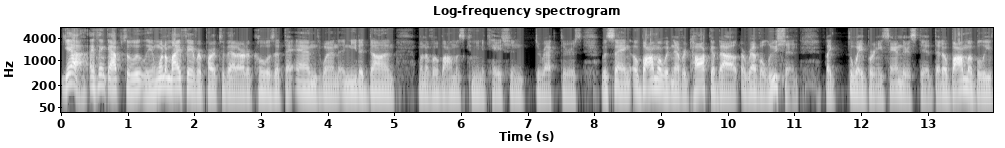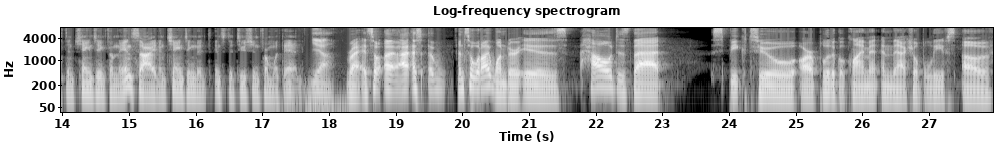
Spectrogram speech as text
Yeah, I think absolutely. And one of my favorite parts of that article was at the end when Anita Dunn, one of Obama's communication directors, was saying Obama would never talk about a revolution like the way Bernie Sanders did, that Obama believed in changing from the inside and changing the institution from within. Yeah. Right. And so, uh, I, I, and so what I wonder is how does that speak to our political climate and the actual beliefs of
